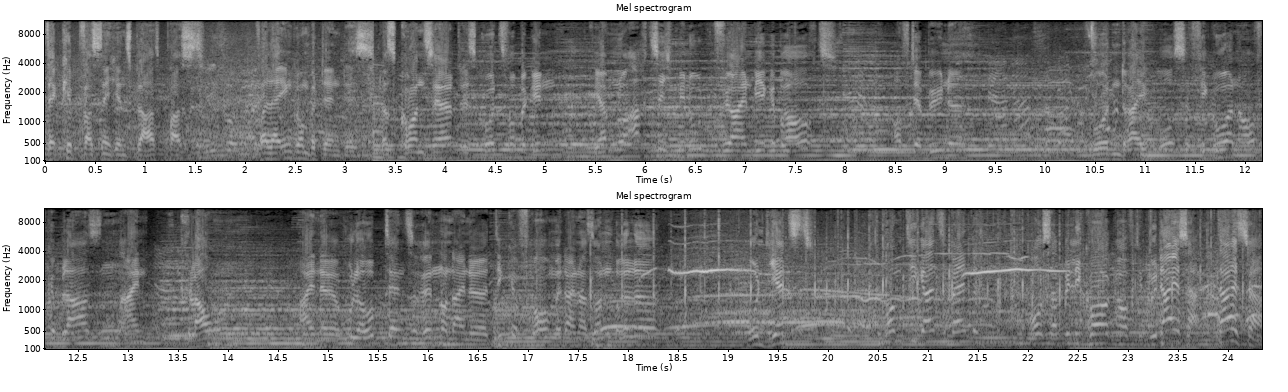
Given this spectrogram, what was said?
wegkippt, was nicht ins Glas passt, weil er inkompetent ist. Das Konzert ist kurz vor Beginn. Wir haben nur 80 Minuten für ein Bier gebraucht. Auf der Bühne wurden drei große Figuren aufgeblasen, ein Clown, eine Hula-Hoop-Tänzerin und eine dicke Frau mit einer Sonnenbrille. Und jetzt kommt die ganze Band großer Billy Corgan auf die Bühne. Da ist er, da ist er.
